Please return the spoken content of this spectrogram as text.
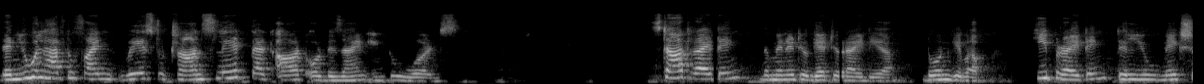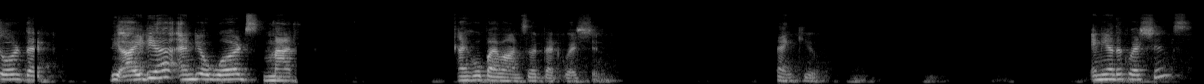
then you will have to find ways to translate that art or design into words. Start writing the minute you get your idea. Don't give up. Keep writing till you make sure that the idea and your words match. I hope I've answered that question. Thank you. Any other questions?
